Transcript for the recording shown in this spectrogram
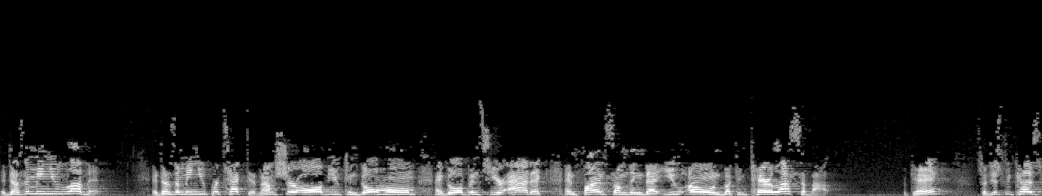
It doesn't mean you love it. It doesn't mean you protect it. And I'm sure all of you can go home and go up into your attic and find something that you own but can care less about. Okay? So just because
